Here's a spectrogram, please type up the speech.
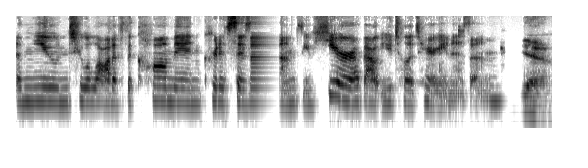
immune to a lot of the common criticisms you hear about utilitarianism. Yeah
